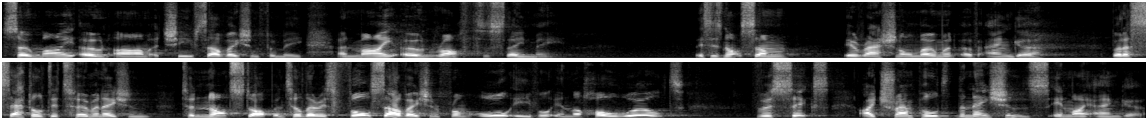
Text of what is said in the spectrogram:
So my own arm achieved salvation for me, and my own wrath sustained me. This is not some irrational moment of anger, but a settled determination to not stop until there is full salvation from all evil in the whole world. Verse 6 I trampled the nations in my anger.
